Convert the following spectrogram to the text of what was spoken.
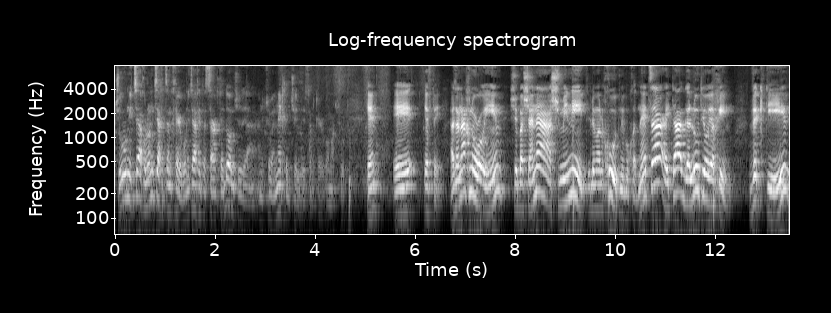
כשהוא ניצח, הוא לא ניצח את סנחריב, הוא ניצח את הסרחדון, שזה אני חושב הנכד של סנחריב או משהו, כן? אה, יפה. אז אנחנו רואים שבשנה השמינית למלכות נבוכדנצר הייתה גלות יהויכין. וכתיב,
